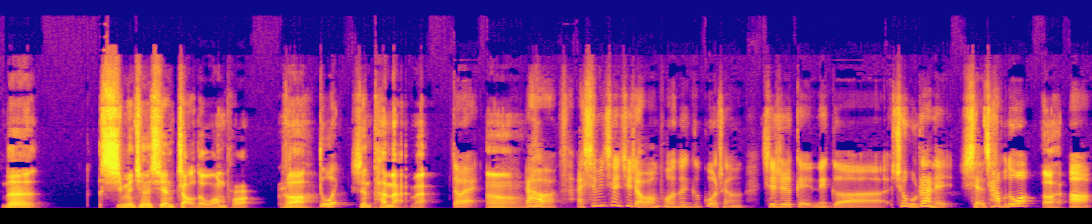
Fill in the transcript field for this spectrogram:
那西门庆先找的王婆是吧？对先谈买卖，对。嗯，然后，哎，西门庆去找王婆那个过程，其实给那个《水浒传》里写的差不多。啊，啊、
